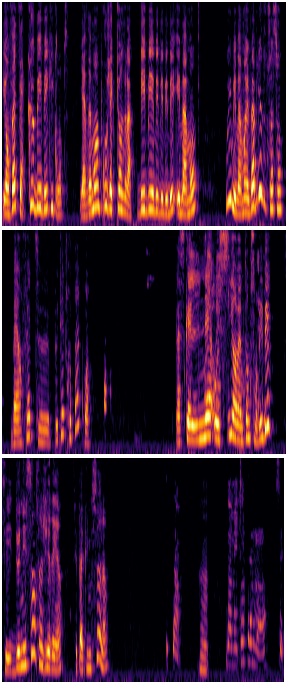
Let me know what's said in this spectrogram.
Et en fait, il y a que bébé qui compte. Il y a vraiment un projecteur là, bébé, bébé, bébé et maman. Oui, mais maman, elle va bien de toute façon. Ben en fait, euh, peut-être pas quoi. Parce qu'elle naît aussi en même temps que son bébé. C'est deux naissances à gérer, hein. C'est pas qu'une seule, hein. C'est ça. Hmm. Non, mais totalement. C'est-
